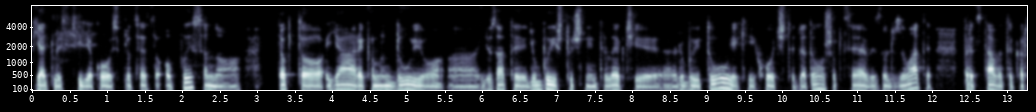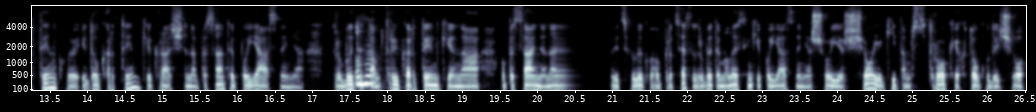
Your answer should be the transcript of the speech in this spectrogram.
5 листів якогось процесу описаного. Тобто я рекомендую а, юзати будь-який штучний інтелект чи будь-який тул, який хочете, для того, щоб це візуалізувати, представити картинкою, і до картинки краще написати пояснення, зробити угу, там три картинки на описання з великого процесу, зробити малесенькі пояснення, що є що, які там строки, хто куди що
